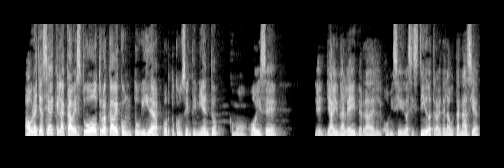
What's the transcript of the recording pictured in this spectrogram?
Ahora, ya sea que la acabes tú o otro acabe con tu vida por tu consentimiento, como hoy se, eh, ya hay una ley, ¿verdad?, del homicidio asistido a través de la eutanasia,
